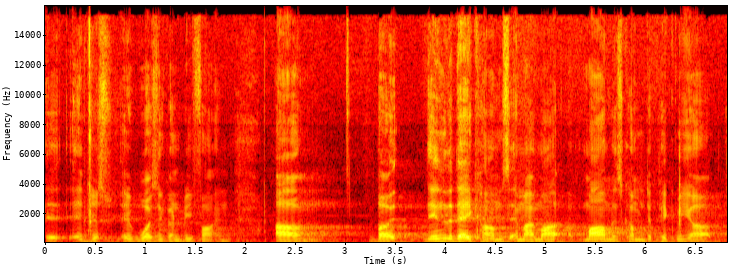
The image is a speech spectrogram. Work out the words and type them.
it, it just it wasn't going to be fun. Um, but the end of the day comes, and my mo- mom is coming to pick me up.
